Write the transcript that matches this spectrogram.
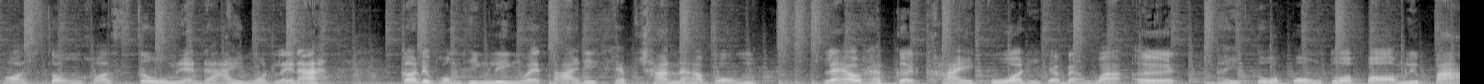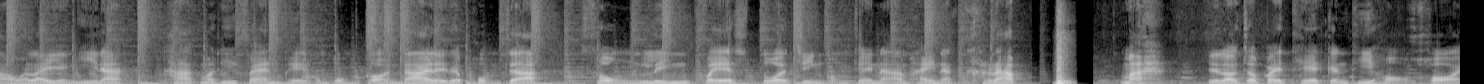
คอสตรงคอสตูมเนี่ยได้หมดเลยนะ ก็เดี๋ยวผมทิ้งลิงก์ไว้ใต้ดีแคปชั่นนะครับผมแล้วถ้าเกิดใครกลัวที่จะแบบว่าเออเฮ้ยตัวโปงตัวปลอมหรือเปล่าอะไรอย่างนี้นะทักมาที่แฟนเพจของผมก่อนได้เลยเดี๋ยวผมจะส่งลิงก์เฟซตัวจริงของเจน้ำให้นะครับ มา เดี๋ยวเราจะไปเทสกันที่หอคอย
